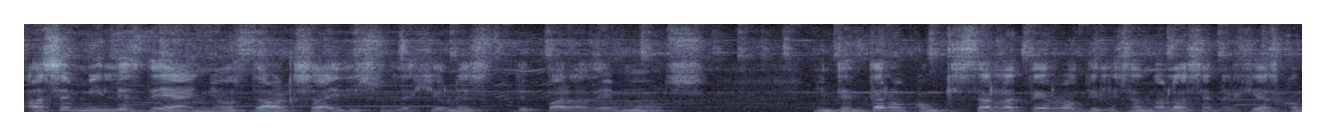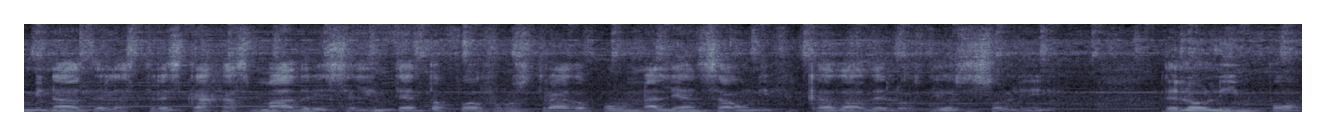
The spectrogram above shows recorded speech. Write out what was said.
hace miles de años Darkseid y sus legiones de parademons intentaron conquistar la Tierra utilizando las energías combinadas de las tres cajas madres. El intento fue frustrado por una alianza unificada de los dioses del Olimpo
